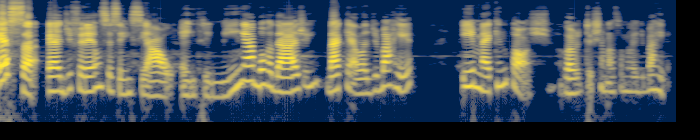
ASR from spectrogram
essa é a diferença essencial entre minha abordagem daquela de Barret e Macintosh. Agora eu ter que chamar essa mulher de Barret.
